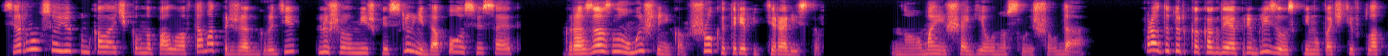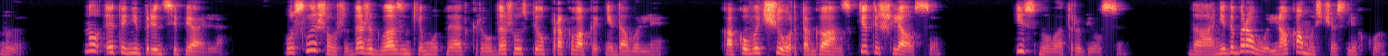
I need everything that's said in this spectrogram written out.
Свернулся уютным калачиком на полу, автомат прижат к груди, плюшевым мишкой, слюни до пола свисает. Гроза злоумышленников, шок и трепет террористов. Но мои шаги он услышал, да. Правда, только когда я приблизилась к нему почти вплотную. Но это не принципиально. Услышал же, даже глазоньки мутные открыл, даже успел проквакать недовольный. Какого черта, Ганс, где ты шлялся? И снова отрубился. Да, не добровольно, а кому сейчас легко?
